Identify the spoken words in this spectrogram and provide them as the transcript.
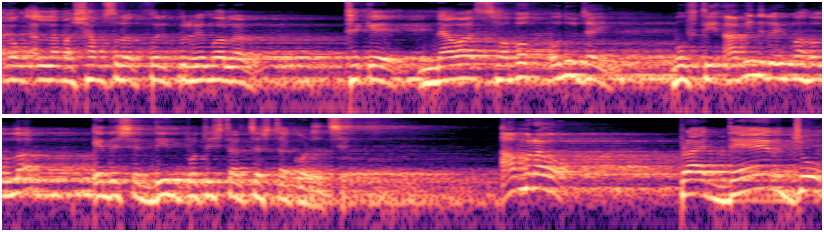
এবং আল্লামা শামসুল ফরিদপুর রহিমাল্লার থেকে নেওয়া সবক অনুযায়ী মুফতি আমিন রহিমাহুল্লাহ এদেশে দিন প্রতিষ্ঠার চেষ্টা করেছে। আমরাও প্রায় দেড় যোগ,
